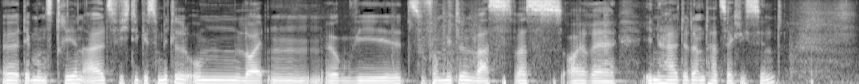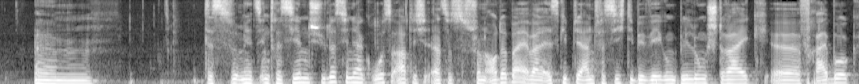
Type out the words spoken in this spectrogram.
Äh, demonstrieren als wichtiges Mittel, um Leuten irgendwie zu vermitteln, was, was eure Inhalte dann tatsächlich sind. Ähm, das würde mich jetzt interessieren. Schüler sind ja großartig, also schon auch dabei, weil es gibt ja an für sich die Bewegung Bildungsstreik äh, Freiburg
